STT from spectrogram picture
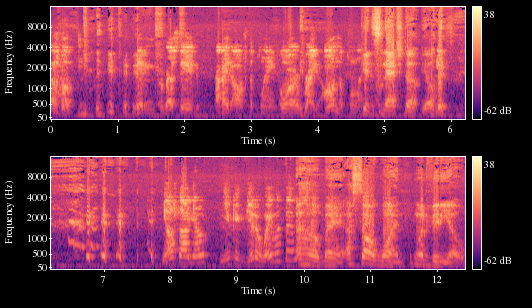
um, getting arrested right off the plane or right on the plane, getting snatched up, yo. Y'all thought yo you could get away with this? Oh man, I saw one one video.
